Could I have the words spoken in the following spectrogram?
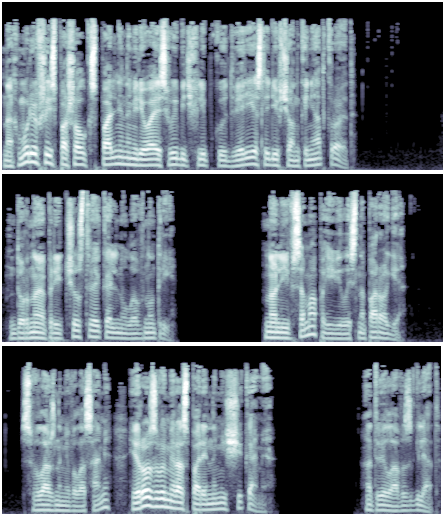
Нахмурившись, пошел к спальне, намереваясь выбить хлипкую дверь, если девчонка не откроет. Дурное предчувствие кольнуло внутри но Лив сама появилась на пороге, с влажными волосами и розовыми распаренными щеками. Отвела взгляд.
